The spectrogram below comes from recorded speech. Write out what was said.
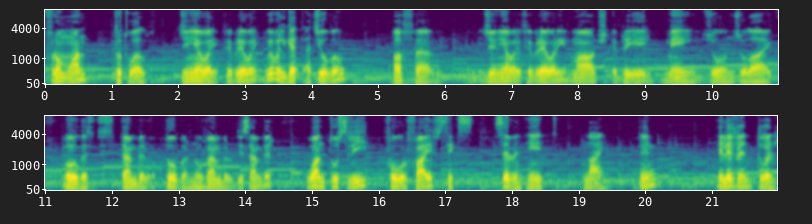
from 1 to 12. January, February, we will get a tuple of uh, January, February, March, April, May, June, July, August, September, October, November, December, 1, 2, 3, 4, 5, 6, 7, 8, 9, 10, 11, 12.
